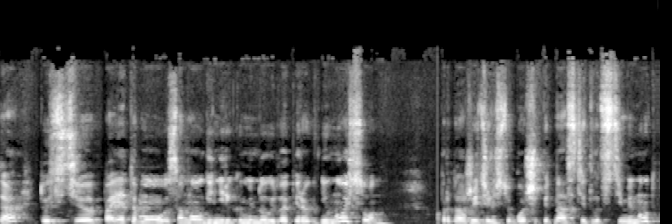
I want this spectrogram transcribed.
Да? То есть э, поэтому сомнологи не рекомендуют, во-первых, дневной сон – продолжительностью больше 15-20 минут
